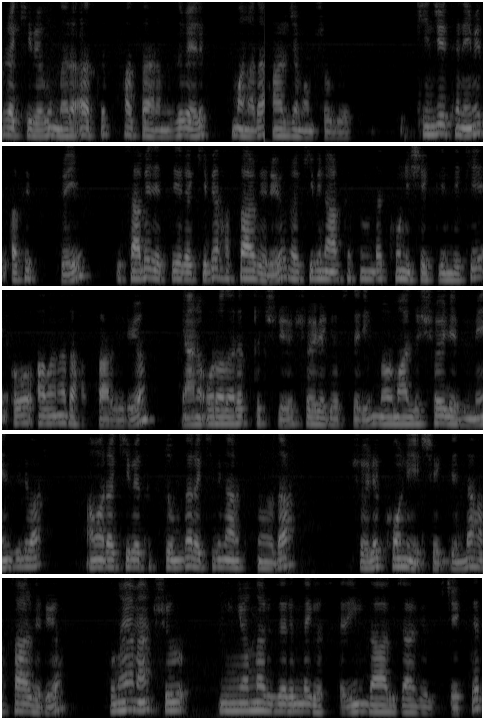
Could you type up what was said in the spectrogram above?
rakibe bunları atıp hasarımızı verip mana da harcamamış oluyoruz. İkinci yeteneğimiz asit spreyi. İsabet ettiği rakibe hasar veriyor. Rakibin arkasında koni şeklindeki o alana da hasar veriyor. Yani oralara sıçrıyor. Şöyle göstereyim. Normalde şöyle bir menzili var. Ama rakibe tuttuğumda rakibin arkasında da şöyle koni şeklinde hasar veriyor. Bunu hemen şu minyonlar üzerinde göstereyim. Daha güzel gözükecektir.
